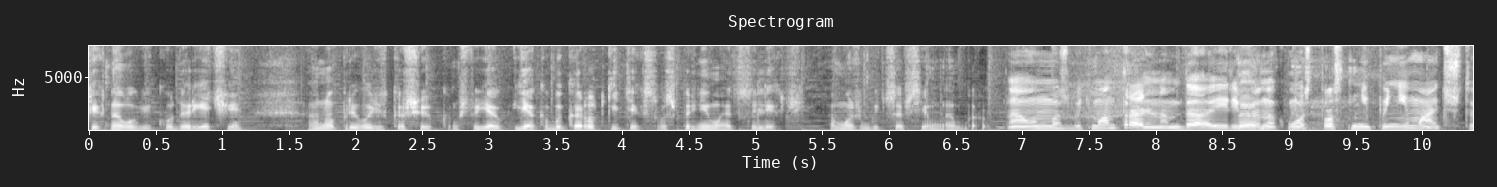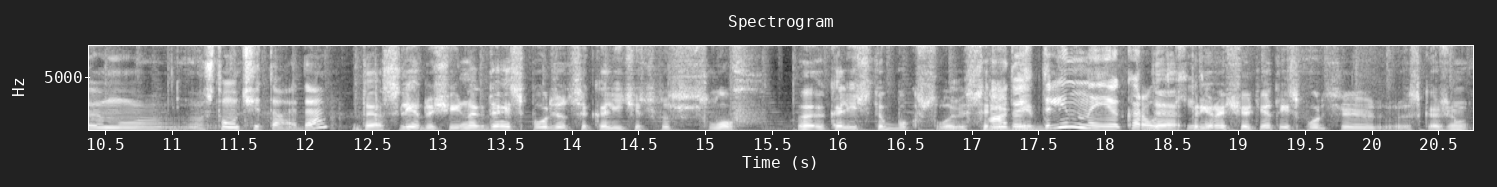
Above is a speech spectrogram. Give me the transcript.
технологии кода речи, оно приводит к ошибкам, что я- якобы короткий текст воспринимается легче, а может быть совсем наоборот. А он может быть мантральным, да, и Да, ребенок да. может просто не понимать, что ему, что он читает, да? Да, следующее. Иногда используется количество слов, э, количество букв в слове. А, то есть длинные, короткие. Да, при расчете. Это используется, э, скажем,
